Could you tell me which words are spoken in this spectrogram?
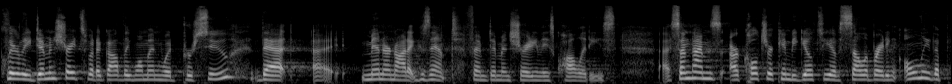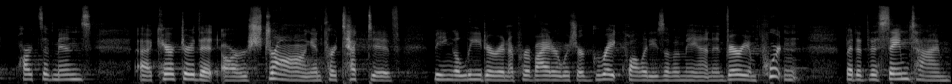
clearly demonstrates what a godly woman would pursue, that uh, men are not exempt from demonstrating these qualities. Uh, sometimes our culture can be guilty of celebrating only the parts of men's uh, character that are strong and protective, being a leader and a provider, which are great qualities of a man and very important, but at the same time,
